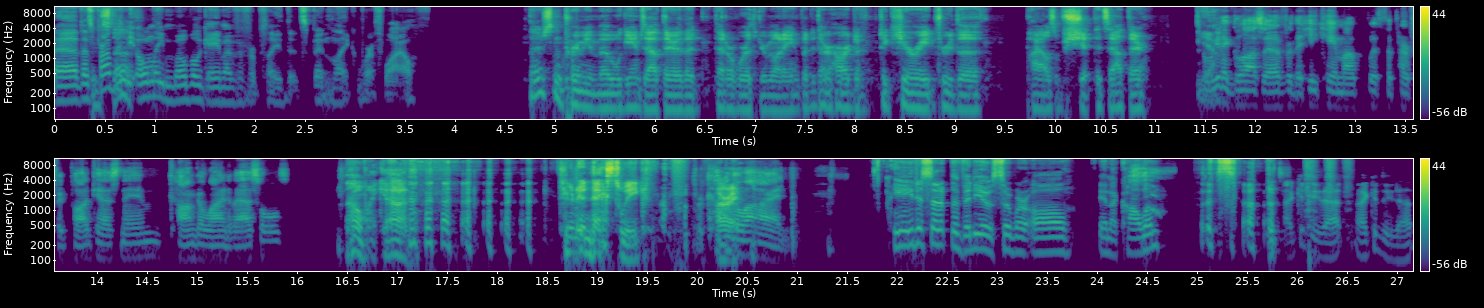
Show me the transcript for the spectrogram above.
uh, that's Good probably stuff. the only mobile game I've ever played that's been like worthwhile. There's some premium mobile games out there that, that are worth your money, but they're hard to, to curate through the piles of shit that's out there. Are Yeah. we gonna gloss over that he came up with the perfect podcast name, Conga Line of Assholes? Oh my god. Tune in next week. For Conga right. Line. you need to set up the video so we're all in a column. so, I could do that. I could do that.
